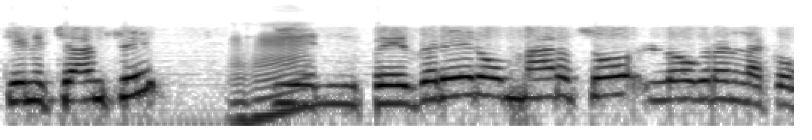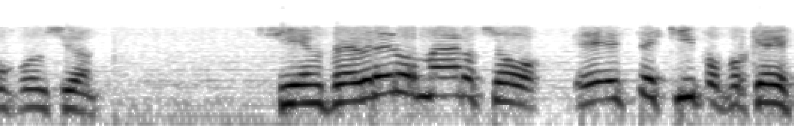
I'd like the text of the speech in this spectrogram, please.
tiene chance si en febrero, marzo logran la conjunción. Si en febrero, marzo este equipo, porque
